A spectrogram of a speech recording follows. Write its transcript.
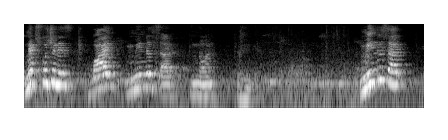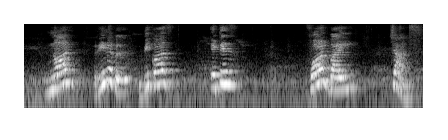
Next question is why minerals are non-renewable? Minerals are non-renewable because it is formed by chance.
